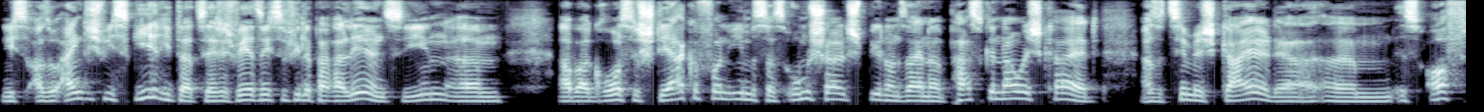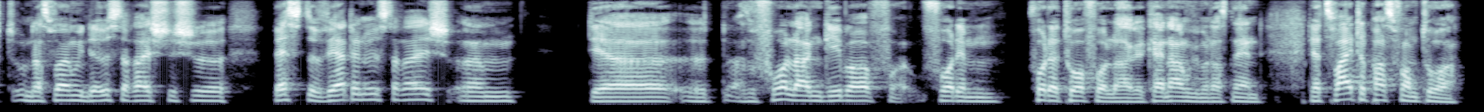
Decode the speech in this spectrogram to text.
Nicht, also eigentlich wie Skiri tatsächlich. Ich will jetzt nicht so viele Parallelen ziehen, ähm, aber große Stärke von ihm ist das Umschaltspiel und seine Passgenauigkeit. Also ziemlich geil. Der ähm, ist oft, und das war irgendwie der österreichische beste Wert in Österreich, ähm, der äh, also Vorlagengeber vor, vor dem vor der Torvorlage, keine Ahnung, wie man das nennt. Der zweite Pass vom Tor.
